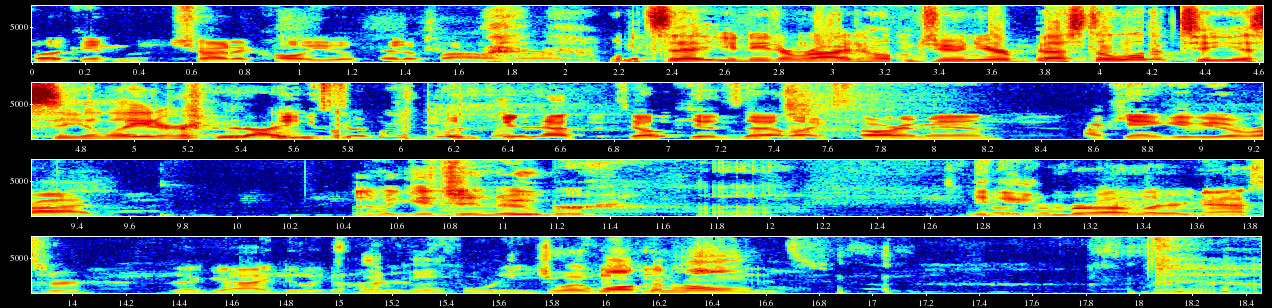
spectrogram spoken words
fucking try to call you a pedophile now. What's that? You need a ride home, Junior? Best of luck to you. See you later. Dude, I used to legit have to tell kids that, like, sorry, man, I can't give you a ride. Let me get you an Uber. Uh, You know, remember uh, Larry Nassar? That guy did like 140. Enjoy walking home. yeah.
